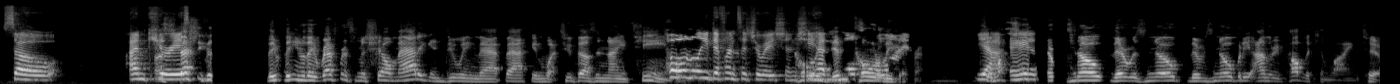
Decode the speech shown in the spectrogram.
So I'm curious. Especially because they, you know, they referenced Michelle Madigan doing that back in what 2019. Totally different situation. Totally she had di- totally different. Yeah, and there was no, there was no, there was nobody on the Republican line too.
